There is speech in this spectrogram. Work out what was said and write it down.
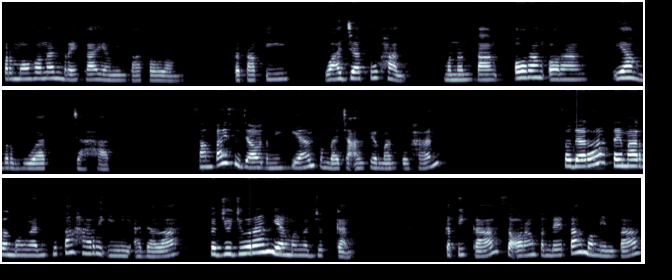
permohonan mereka yang minta tolong. Tetapi wajah Tuhan menentang orang-orang yang berbuat jahat. Sampai sejauh demikian pembacaan firman Tuhan. Saudara, tema renungan kita hari ini adalah kejujuran yang mengejutkan. Ketika seorang pendeta meminta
